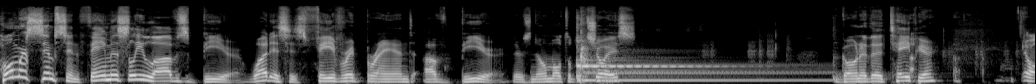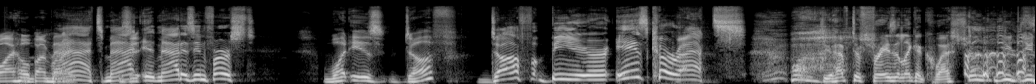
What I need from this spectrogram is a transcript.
Homer Simpson famously loves beer. What is his favorite brand of beer? There's no multiple choice. Going to the tape here. Oh, I hope I'm right. Matt, Matt, Is it- Matt is in first. What is Duff? Duff beer is correct. Do you have to phrase it like a question? You, you,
